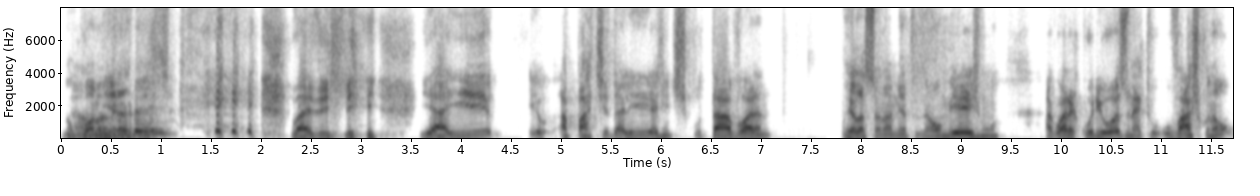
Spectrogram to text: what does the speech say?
Não, não combina. Bem. Mas, enfim. E aí, eu, a partir dali, a gente escutava: olha, o relacionamento não é o mesmo. Agora, é curioso, né? Que o Vasco não,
